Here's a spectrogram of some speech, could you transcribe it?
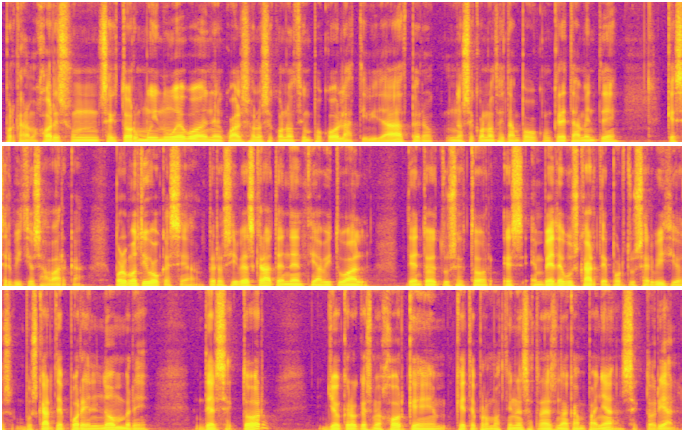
Porque a lo mejor es un sector muy nuevo en el cual solo se conoce un poco la actividad, pero no se conoce tampoco concretamente qué servicios abarca. Por el motivo que sea. Pero si ves que la tendencia habitual dentro de tu sector es, en vez de buscarte por tus servicios, buscarte por el nombre del sector, yo creo que es mejor que, te promociones a través de una campaña sectorial.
